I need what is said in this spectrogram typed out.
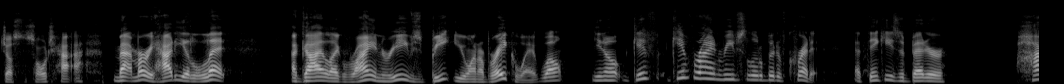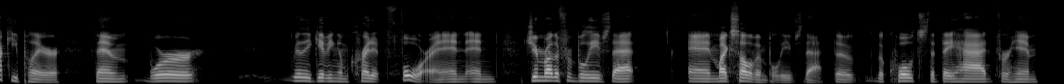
Justin Schultz? How, Matt Murray, how do you let a guy like Ryan Reaves beat you on a breakaway? Well, you know, give give Ryan Reaves a little bit of credit. I think he's a better hockey player than we're really giving him credit for. And and Jim Rutherford believes that, and Mike Sullivan believes that. The the quotes that they had for him,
